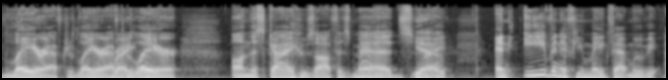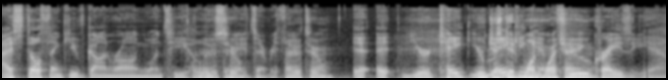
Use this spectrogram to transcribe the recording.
layer after layer after Right. layer on this guy who's off his meds, Yeah. right? And even if you make that movie, I still think you've gone wrong once he hallucinates I everything. do too. It, it, you're take you're just making did one him more too thing. crazy. Yeah.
